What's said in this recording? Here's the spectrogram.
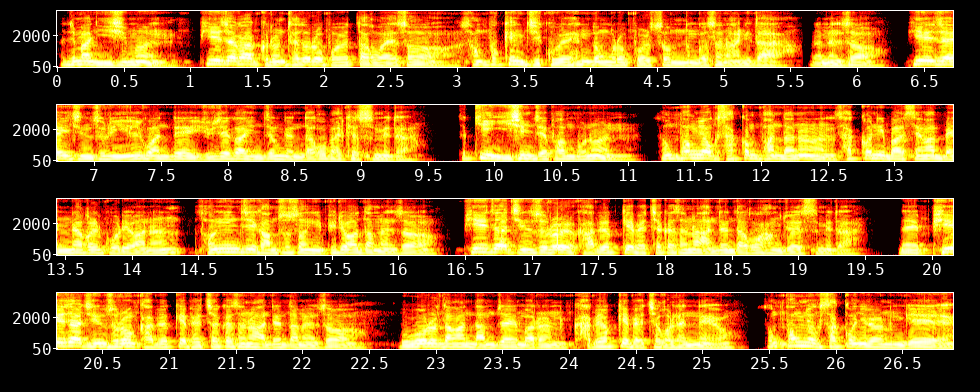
하지만 2심은 피해자가 그런 태도를 보였다고 해서 성폭행 직후의 행동으로 볼 수 없는 것은 아니다 라면서 피해자의 진술이 일관돼 유죄가 인정된다고 밝혔습니다. 특히 2심 재판부는 성폭력 사건 판단은 사건이 발생한 맥락을 고려하는 성인지 감수성이 필요하다면서 피해자 진술을 가볍게 배척해서는 안 된다고 강조했습니다. 네, 피해자 진술은 가볍게 배척해서는 안 된다면서 무고를 당한 남자의 말은 가볍게 배척을 했네요. 성폭력 사건이라는 게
